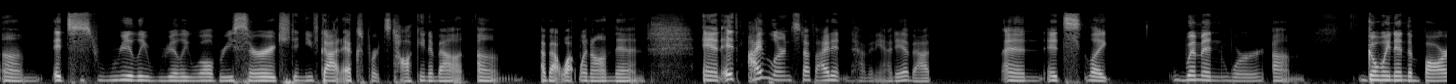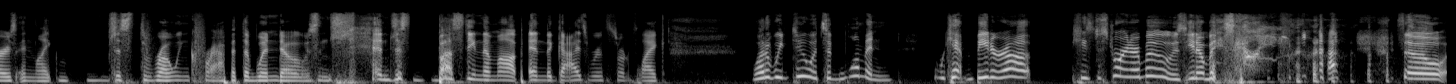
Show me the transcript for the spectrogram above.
um, it's just really really well researched, and you've got experts talking about um, about what went on then, and it I've learned stuff I didn't have any idea about, and it's like women were um, going into bars and like just throwing crap at the windows and and just busting them up, and the guys were sort of like, "What do we do? It's a woman." We can't beat her up. She's destroying our booze, you know, basically. so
